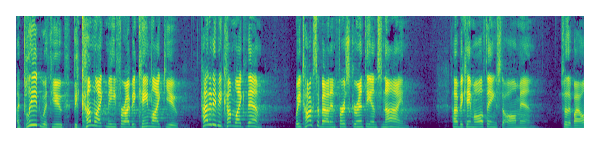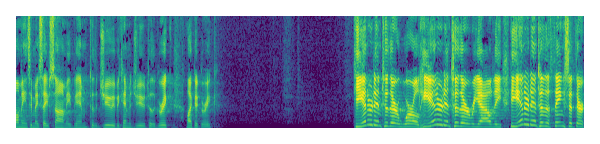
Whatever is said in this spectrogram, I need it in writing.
I plead with you, become like me, for I became like you. How did he become like them? Well, he talks about in 1 Corinthians 9 how he became all things to all men, so that by all means he may save some. He became to the Jew, he became a Jew, to the Greek, like a Greek. He entered into their world. He entered into their reality. He entered into the things that they're,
